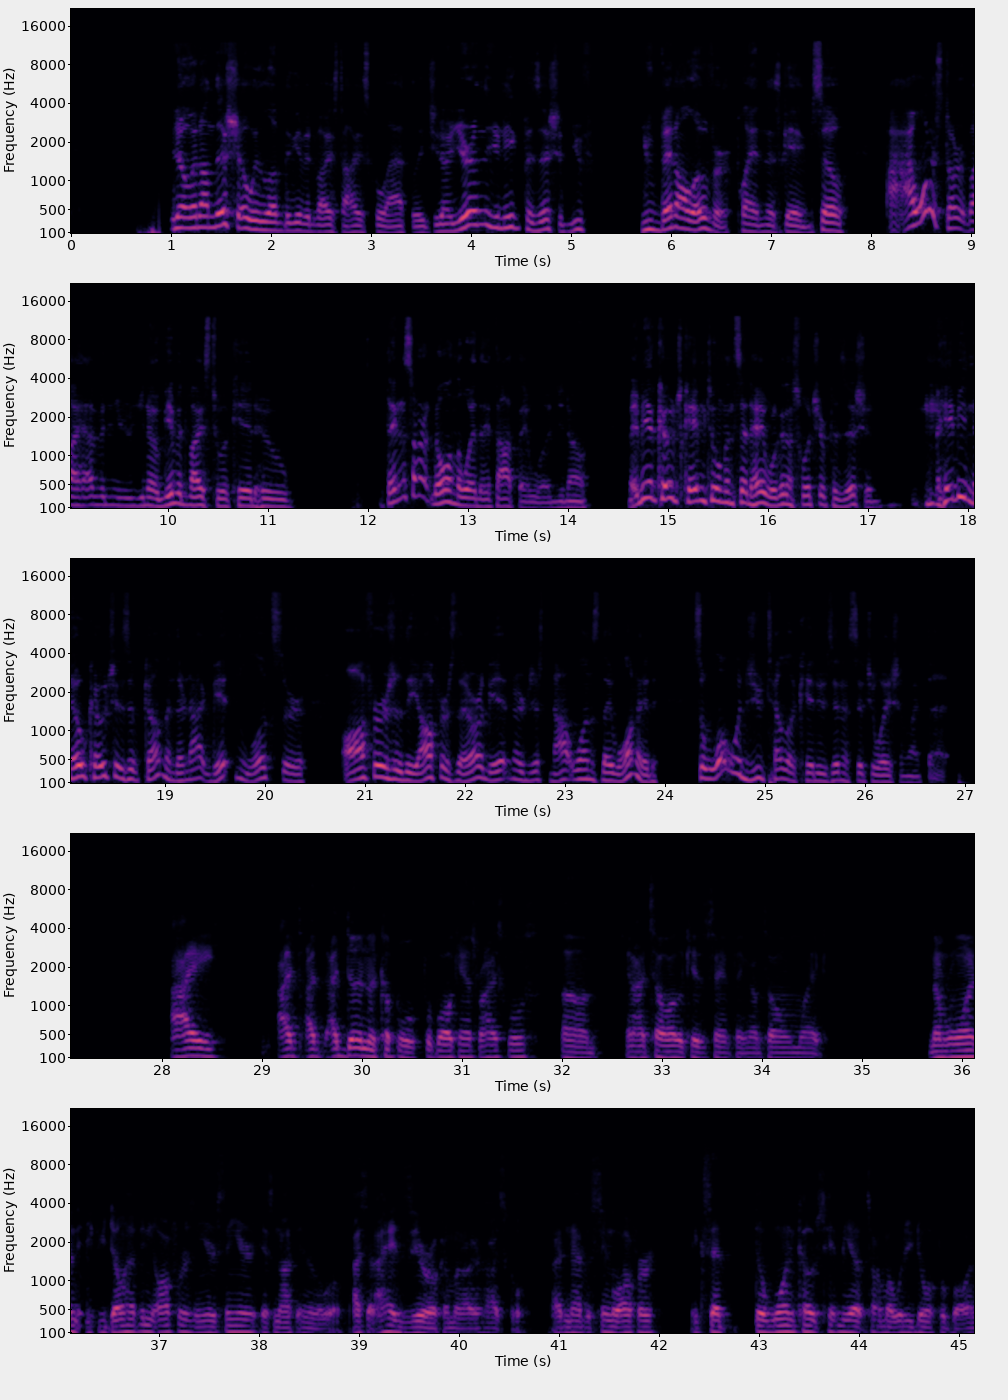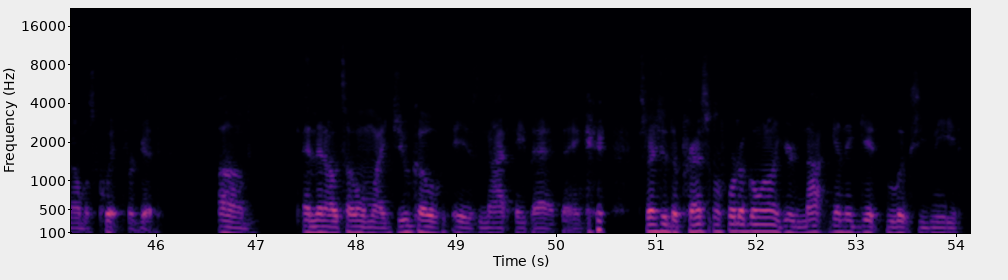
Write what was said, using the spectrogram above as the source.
You know, and on this show, we love to give advice to high school athletes. You know, you're in the unique position. You've you've been all over playing this game. So I, I want to start by having you, you know, give advice to a kid who things aren't going the way they thought they would. You know, maybe a coach came to him and said, "Hey, we're going to switch your position." Maybe no coaches have come and they're not getting looks or offers, or the offers they are getting are just not ones they wanted. So, what would you tell a kid who's in a situation like that? I I, I I've done a couple football camps for high schools, um, and I tell all the kids the same thing. I'm telling them like, number one, if you don't have any offers and you're a senior, it's not the end of the world. I said I had zero coming out of high school. I didn't have a single offer except the one coach hit me up talking about what are you doing football, and I almost quit for good. Um, and then I would tell them like JUCO is not a bad thing, especially the transfer portal going on. You're not gonna get the looks you need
